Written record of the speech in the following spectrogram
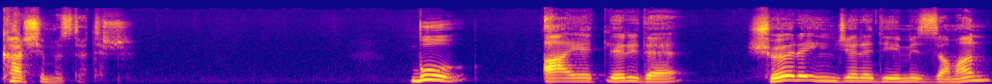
karşımızdadır. Bu ayetleri de şöyle incelediğimiz zaman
